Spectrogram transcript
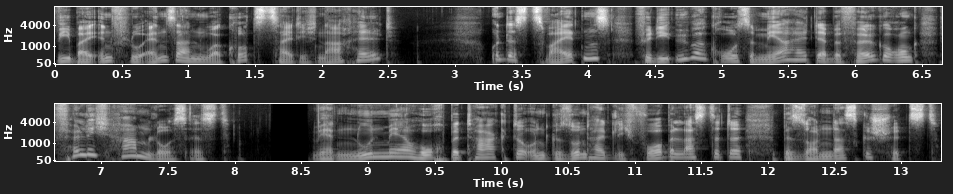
wie bei Influenza nur kurzzeitig nachhält, und es zweitens für die übergroße Mehrheit der Bevölkerung völlig harmlos ist, werden nunmehr Hochbetagte und gesundheitlich Vorbelastete besonders geschützt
